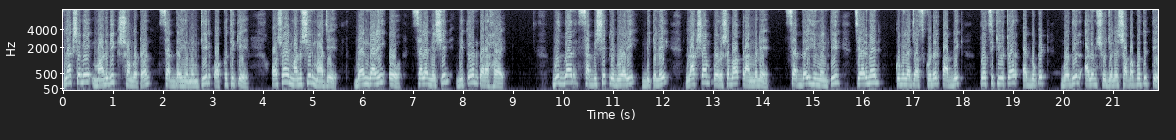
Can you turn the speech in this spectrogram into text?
লাকসামে মানবিক সংগঠন সেভ দ্য হিউম্যানটির পক্ষ থেকে অসহায় মানুষের মাঝে ব্যানগাড়ি ও সেলাই মেশিন বিতরণ করা হয়। বুধবার ছাব্বিশে ফেব্রুয়ারি বিকেলে লাকসাম পৌরসভা প্রাঙ্গণে স্যাবদাই হিউম্যানটির চেয়ারম্যান কুমিল্লা জজ কোডের public prosecutor advocate Badiul Alam সুজনের সভাপতিত্বে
